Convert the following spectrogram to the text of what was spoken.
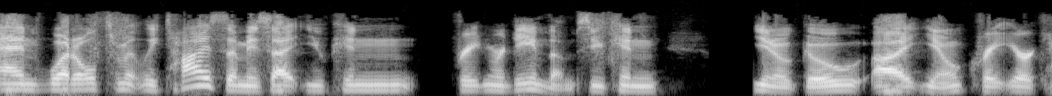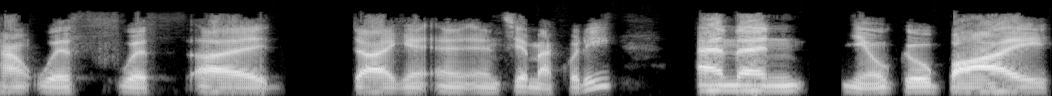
and what ultimately ties them is that you can create and redeem them. So you can, you know, go, uh, you know, create your account with with uh, DAG and, and CM Equity, and then you know go buy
